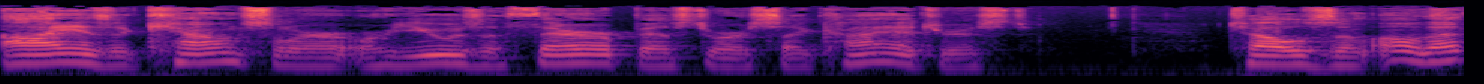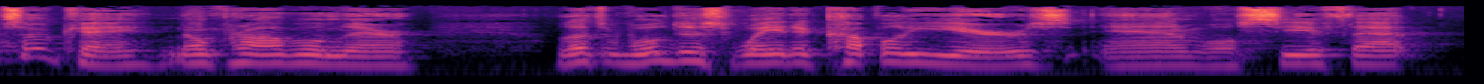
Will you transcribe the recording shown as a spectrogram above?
I, as a counselor, or you, as a therapist or a psychiatrist, tells them, oh, that's okay, no problem there. Let's, we'll just wait a couple of years and we'll see if that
